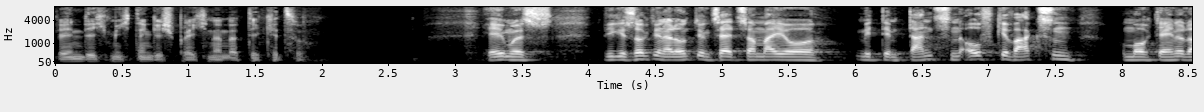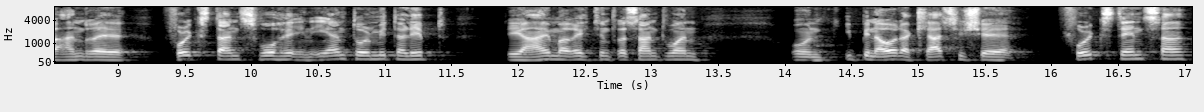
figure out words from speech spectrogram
wende ich mich den Gesprächen an der Decke zu. Ja, ich muss, wie gesagt, in der Landjugendzeit sind wir ja mit dem Tanzen aufgewachsen, haben auch die eine oder andere Volkstanzwoche in Ehrental miterlebt, die ja immer recht interessant waren. Und ich bin auch der klassische Volkstänzer.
